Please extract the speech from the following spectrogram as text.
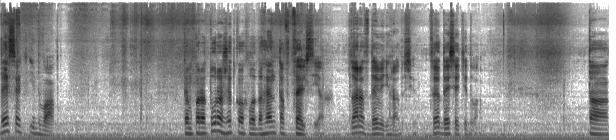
10 і 2. Температура жидкого хладагента в Цельсіях. Зараз 9 градусів. Це 10,2. Так.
